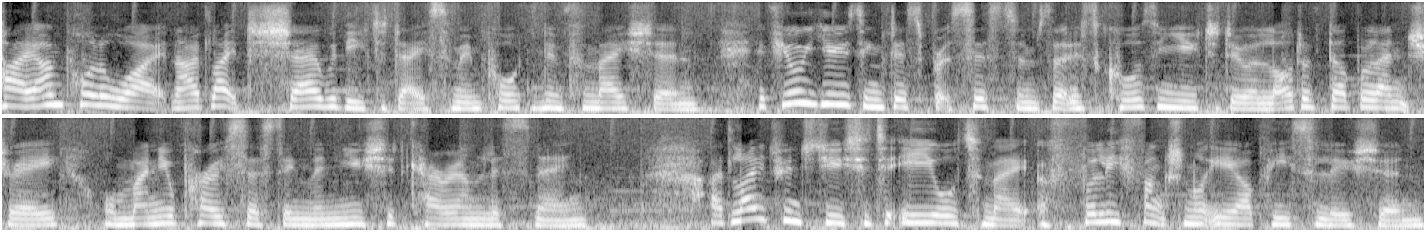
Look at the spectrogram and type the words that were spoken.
Hi, I'm Paula White and I'd like to share with you today some important information. If you're using disparate systems that is causing you to do a lot of double entry or manual processing, then you should carry on listening. I'd like to introduce you to eAutomate, a fully functional ERP solution.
